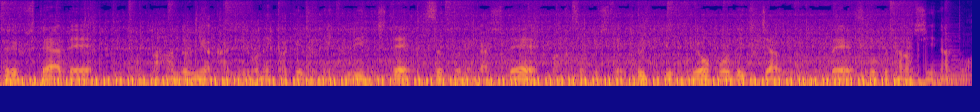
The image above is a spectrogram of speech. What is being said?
セルフステアで、まあ、ハンドルには荷重をねかけずにフリーにしてスッと寝かして、まあ、加速していくっていう両方できちゃうのですごく楽しいなとは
